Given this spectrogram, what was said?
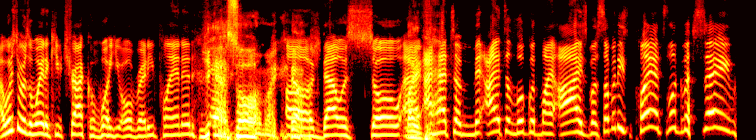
I wish there was a way to keep track of what you already planted. yes. Oh my Oh, gosh. that was so. Like- I, I had to. I had to look with my eyes, but some of these plants look the same.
